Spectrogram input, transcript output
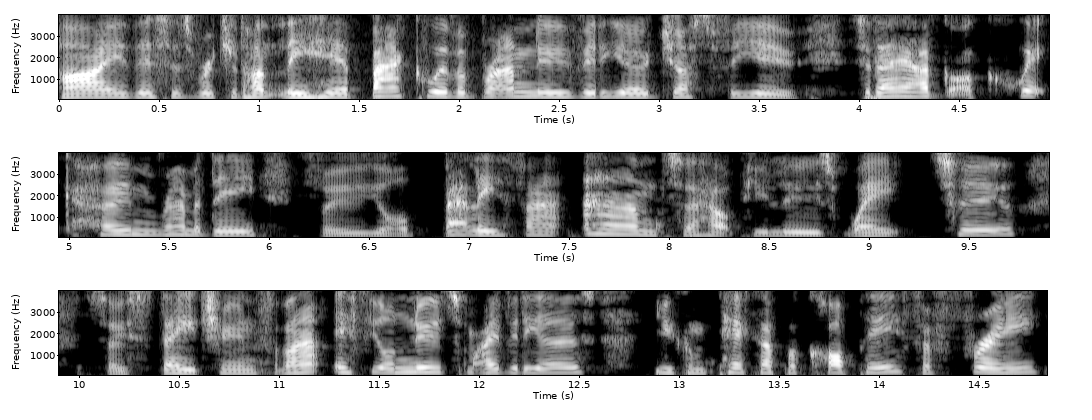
Hi, this is Richard Huntley here, back with a brand new video just for you. Today I've got a quick home remedy for your belly fat and to help you lose weight too, so stay tuned for that. If you're new to my videos, you can pick up a copy for free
